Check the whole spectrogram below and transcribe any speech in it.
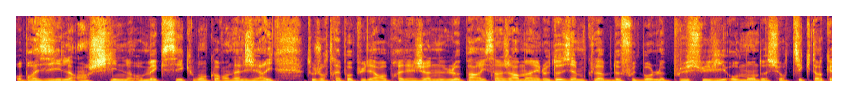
au Brésil, en Chine, au Mexique ou encore en Algérie. Toujours très populaire auprès des jeunes, le Paris Saint-Germain est le deuxième club de football le plus suivi au monde sur TikTok,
